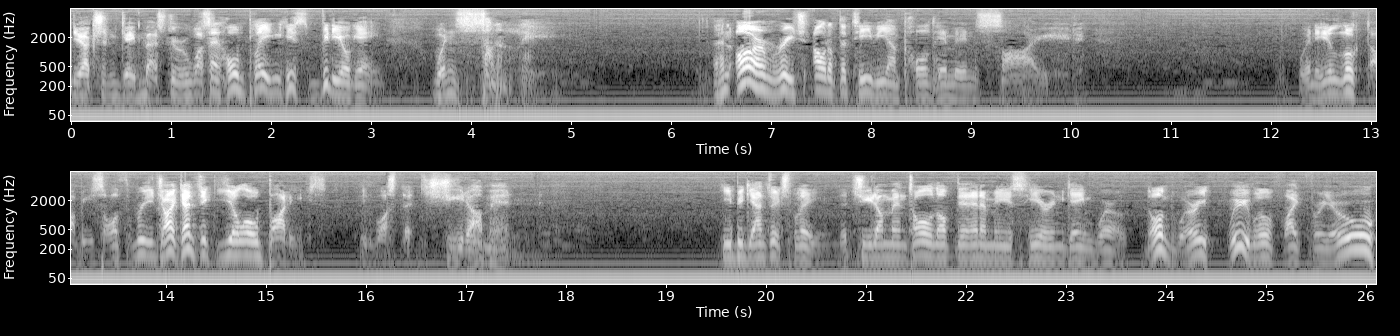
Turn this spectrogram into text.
The action game master was at home playing his video game when suddenly an arm reached out of the TV and pulled him inside. When he looked up, he saw three gigantic yellow bodies. It was the Cheetah Men. He began to explain. The Cheetah Men told of the enemies here in Game World. Don't worry, we will fight for you.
